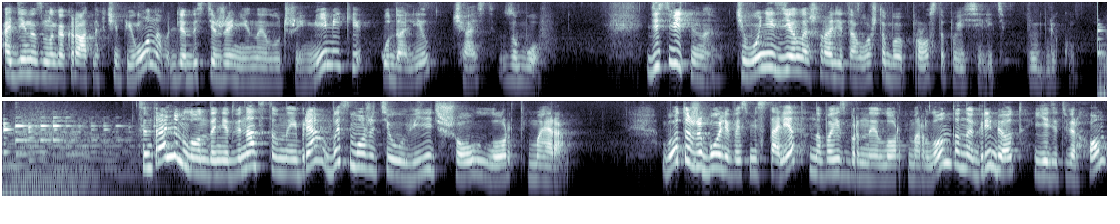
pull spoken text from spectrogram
один из многократных чемпионов для достижения наилучшей мимики удалил часть зубов. Действительно, чего не сделаешь ради того, чтобы просто повеселить публику. В центральном Лондоне 12 ноября вы сможете увидеть шоу «Лорд Мэра». Вот уже более 800 лет новоизбранный лорд-мэр Лондона гребет, едет верхом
